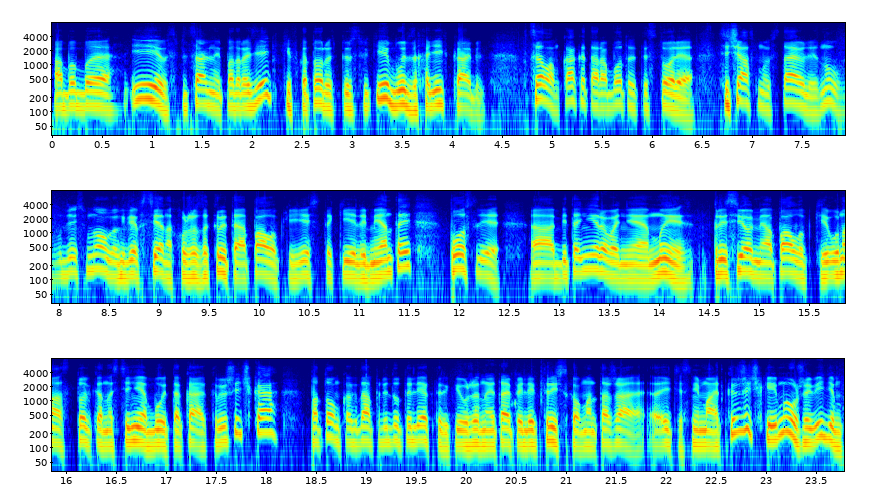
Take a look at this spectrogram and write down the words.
АББ, и специальные подрозетники, в которые в перспективе будет заходить кабель в целом, как это работает история. Сейчас мы вставили, ну, здесь много, где в стенах уже закрытые опалубки, есть такие элементы. После э, бетонирования мы при съеме опалубки, у нас только на стене будет такая крышечка. Потом, когда придут электрики, уже на этапе электрического монтажа э, эти снимают крышечки, и мы уже видим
